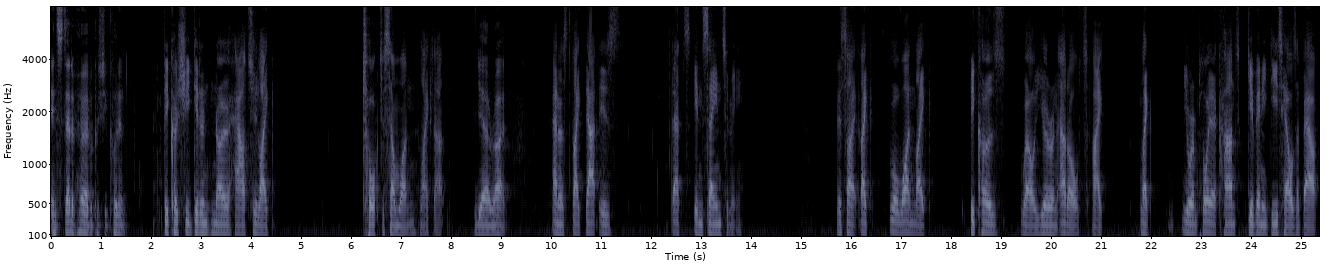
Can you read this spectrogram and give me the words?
Instead of her because she couldn't. because she didn't know how to like talk to someone like that. Yeah. Right. and it's like that is that's insane to me it's like like well one like because well you're an adult i like your employer can't give any details about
